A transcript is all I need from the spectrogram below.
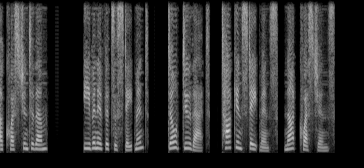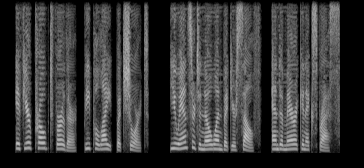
a question to them? Even if it's a statement? Don't do that. Talk in statements, not questions. If you're probed further, be polite but short. You answer to no one but yourself, and American Express.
